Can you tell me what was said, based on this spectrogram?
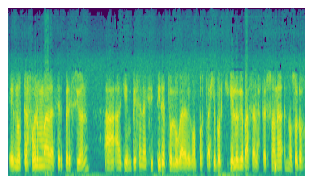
es nuestra forma de hacer presión a, que empiecen a existir estos lugares de compostaje. Porque ¿qué es lo que pasa? Las personas, nosotros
